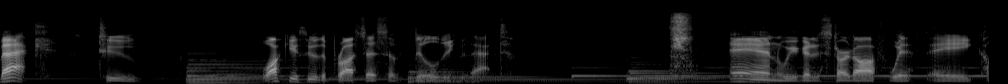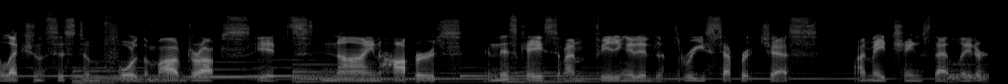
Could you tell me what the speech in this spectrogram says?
back to walk you through the process of building that. And we're going to start off with a collection system for the mob drops. It's nine hoppers. In this case, I'm feeding it into three separate chests. I may change that later.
